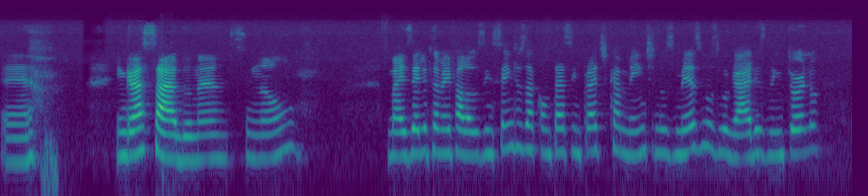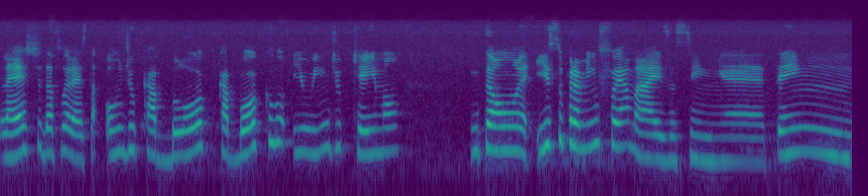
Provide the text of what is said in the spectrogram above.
É engraçado, né? Senão. Mas ele também fala: os incêndios acontecem praticamente nos mesmos lugares no entorno leste da floresta, onde o caboclo e o índio queimam. Então, isso para mim foi a mais. Assim, é, tem,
